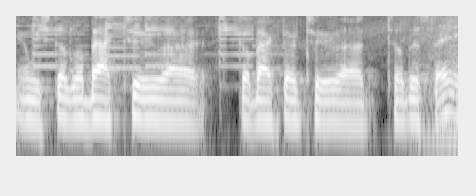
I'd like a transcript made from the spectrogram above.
and we still go back to uh, go back there to till this day.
